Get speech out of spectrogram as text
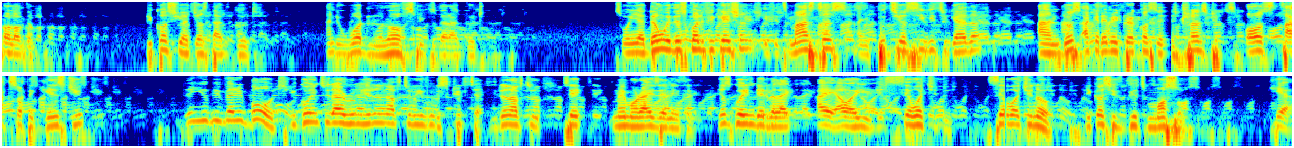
all of them. Because you are just that good. And the world loves people that are good. So when you're done with this qualification if it's masters and you put your cv together and those academic records the transcripts all stacks up against you then you'll be very bold you go into that room you don't have to even be scripted. You don't have to say memorize anything. Just go in there be like hi how are you? Just say what you do. Say what you know. Because you've built muscle here.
